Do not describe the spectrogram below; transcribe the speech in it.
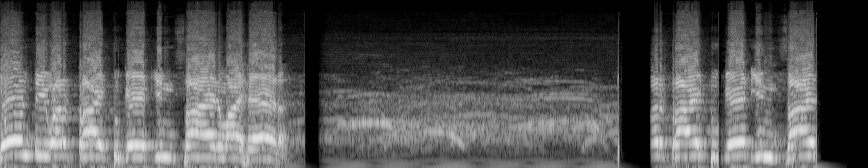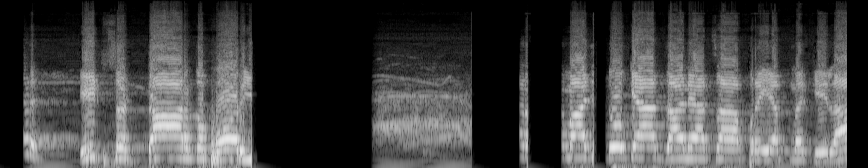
don't ever try to get inside my head try to get inside it's a dark for माझ्या डोक्यात जाण्याचा प्रयत्न केला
